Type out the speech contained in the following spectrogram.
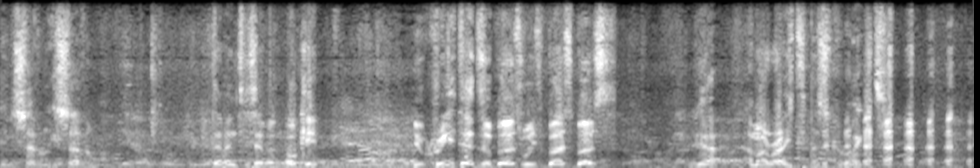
In '77. 77, okay. You created the buzz with Buzz Buzz, Yeah. am I right? That's correct.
